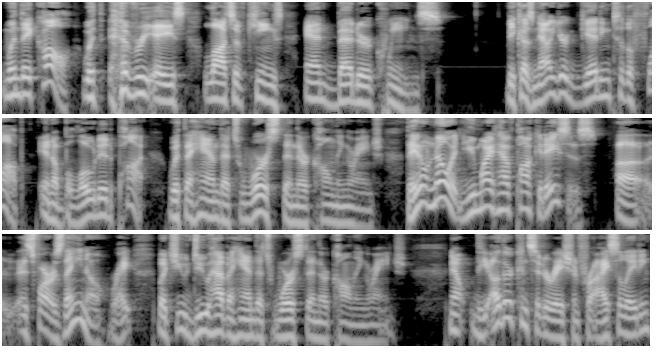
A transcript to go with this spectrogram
when they call with every ace, lots of kings, and better queens. Because now you're getting to the flop in a bloated pot with a hand that's worse than their calling range. They don't know it. You might have pocket aces, uh, as far as they know, right? But you do have a hand that's worse than their calling range. Now, the other consideration for isolating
